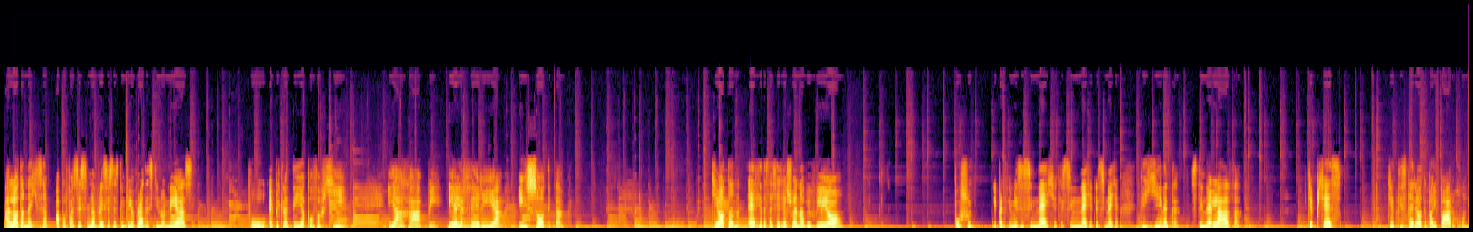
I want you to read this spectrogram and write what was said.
αλλά όταν έχεις αποφασίσει να βρίσκεσαι στην πλευρά της κοινωνίας που επικρατεί η αποδοχή, η αγάπη, η ελευθερία, η ισότητα. Και όταν έρχεται στα χέρια σου ένα βιβλίο που σου υπενθυμίζει συνέχεια και συνέχεια και συνέχεια τι γίνεται στην Ελλάδα και ποιες και τι στερεότυπα υπάρχουν;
